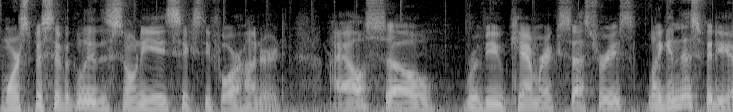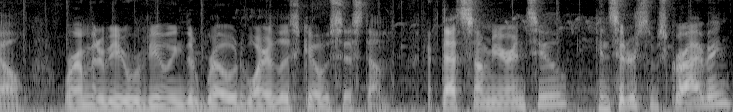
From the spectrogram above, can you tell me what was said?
more specifically the Sony a6400. I also review camera accessories, like in this video, where I'm gonna be reviewing the Rode Wireless Go system. If that's something you're into, consider subscribing,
